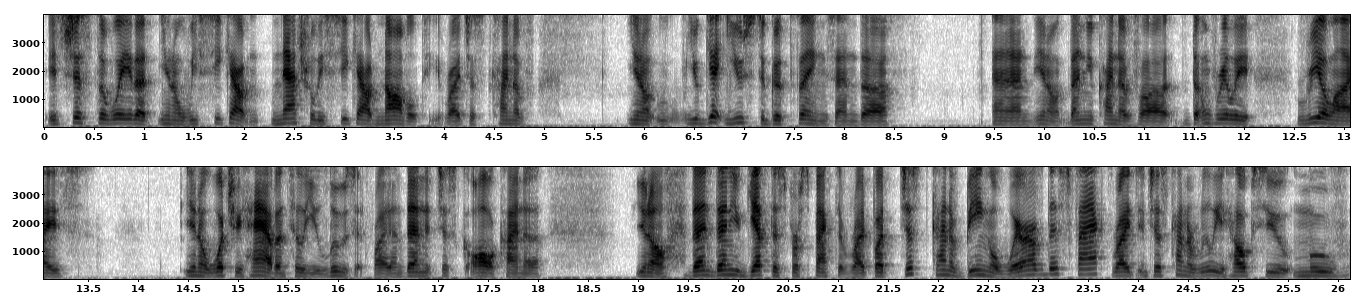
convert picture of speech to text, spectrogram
It's just the way that you know we seek out naturally seek out novelty right? Just kind of you know you get used to good things and uh, and you know then you kind of uh, don't really realize you know what you had until you lose it right? And then it just all kind of you know then then you get this perspective right? But just kind of being aware of this fact right it just kind of really helps you move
